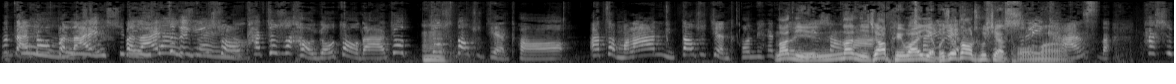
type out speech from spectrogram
那难道本来本来这个英雄他就是好游走的，就嗯就是到处剪头啊？怎么啦？你到处剪头，你还那你那你家陪玩也不就到处剪头陈宇凭实力吗？砍死的，他是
